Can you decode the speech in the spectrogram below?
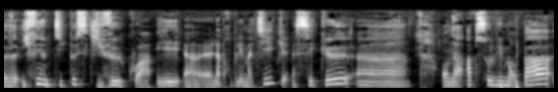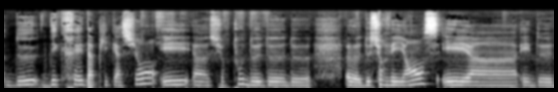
euh, il fait un petit peu ce qu'il veut, quoi. Et euh, la problématique, c'est que euh, on n'a absolument pas de décret d'application et surtout de, de, de, surveillance et, et de,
